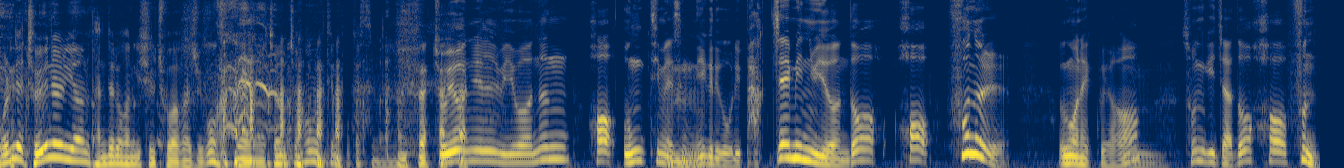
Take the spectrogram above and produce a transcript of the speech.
원래 조현일 위원 반대로 가는 게 제일 좋아가지고, 네, 저는 좀 허훈 팀 뽑겠습니다. 네. 조현일 위원은 허웅 팀의 음. 승리, 그리고 우리 박재민 위원도 허훈을 응원했고요. 음. 손 기자도 허훈.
